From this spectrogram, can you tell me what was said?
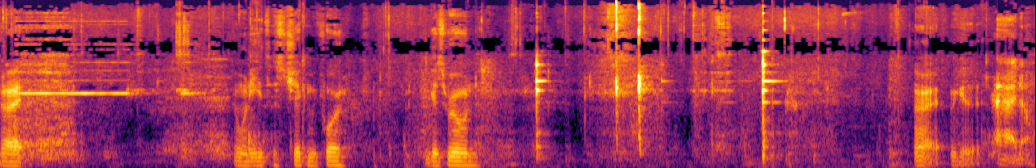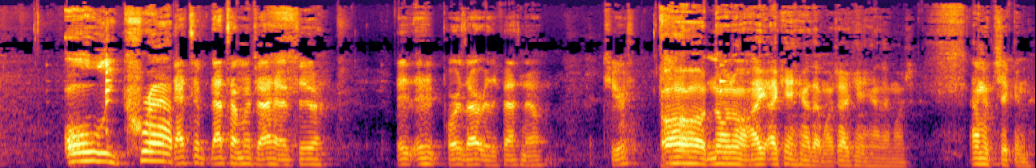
right. I want to eat this chicken before it gets ruined. All right, we get it. I know. Holy crap! That's a, that's how much I have too. It, it pours out really fast now. Cheers. Oh no no, I, I can't have that much. I can't have that much. I'm a chicken.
